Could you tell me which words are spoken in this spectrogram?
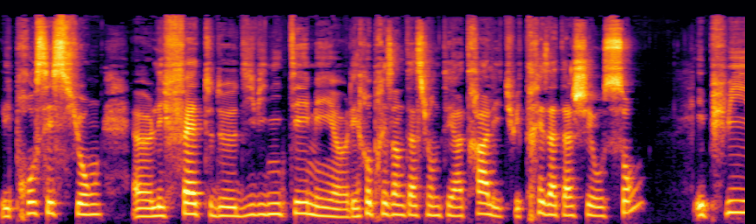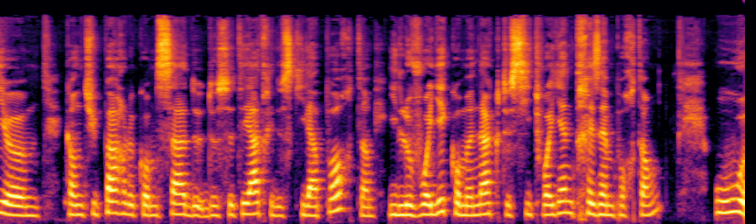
les processions, les fêtes de divinité, mais les représentations théâtrales, et tu es très attaché au son. Et puis, quand tu parles comme ça de, ce théâtre et de ce qu'il apporte, il le voyait comme un acte citoyen très important, où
